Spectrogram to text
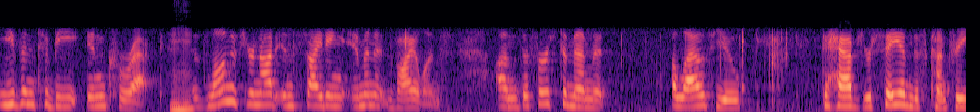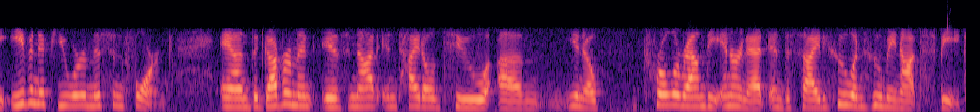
even to be incorrect. Mm-hmm. As long as you're not inciting imminent violence, um, the First Amendment allows you to have your say in this country, even if you were misinformed. And the government is not entitled to, um, you know, troll around the internet and decide who and who may not speak.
